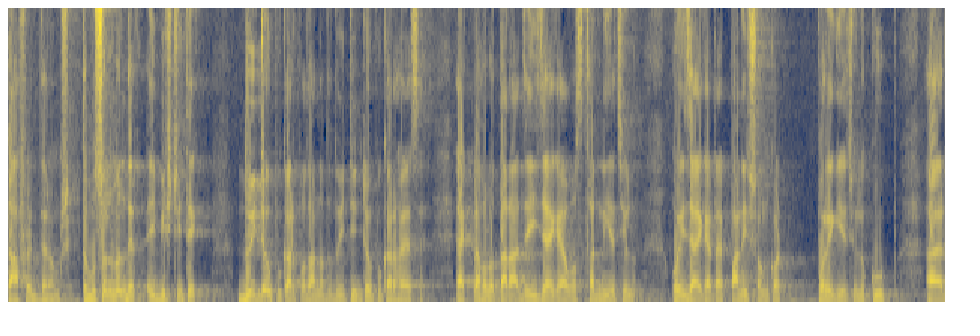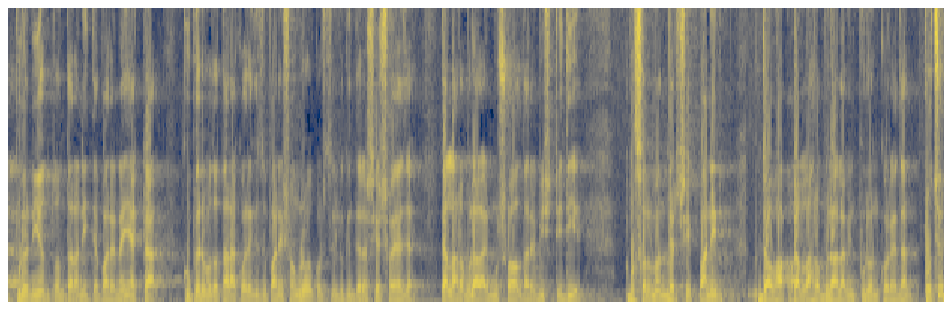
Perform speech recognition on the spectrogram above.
কাফেরদের অংশে। তো মুসলমানদের এই বৃষ্টিতে দুইটা উপকার প্রধানত দুই, তিনটা উপকার হয়েছে। একটা হলো তারা যেই জায়গায় অবস্থান নিয়েছিল, ওই জায়গাটায় পানির সংকট পড়ে গিয়েছিল, কূপ, আর পুরো নিয়ন্ত্রণ তারা নিতে পারে নাই। একটা কূপের মতো তারা করে কিছু পানি সংগ্রহ করছিল, কিন্তু এটা শেষ হয়ে যায়। তো আল্লাহ রবুল আলম মুসলধারে বৃষ্টি দিয়ে মুসলমানদের সেই পানির অভাবটা আল্লাহ রবুল আলমিন পূরণ করে দেন, প্রচুর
